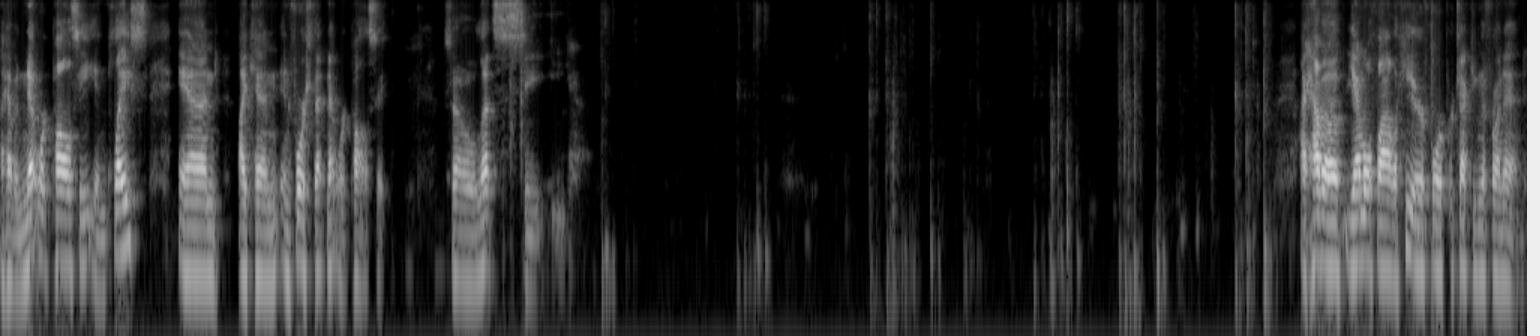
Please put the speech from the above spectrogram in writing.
I have a network policy in place and I can enforce that network policy. So let's see. I have a YAML file here for protecting the front end.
